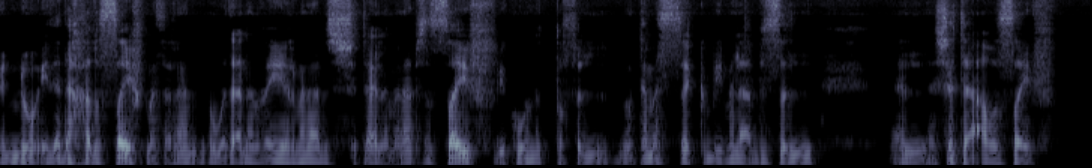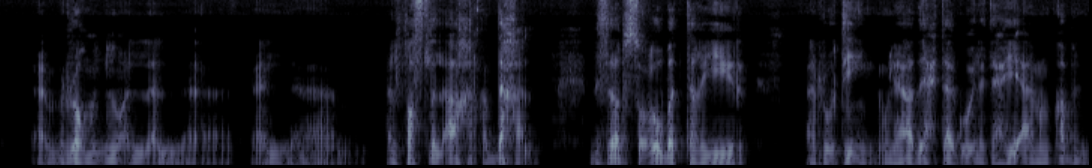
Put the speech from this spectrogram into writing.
إنه إذا دخل الصيف مثلا وبدأنا نغير ملابس الشتاء إلى ملابس الصيف يكون الطفل متمسك بملابس الشتاء أو الصيف. بالرغم إنه الفصل الآخر قد دخل بسبب صعوبة تغيير الروتين ولهذا يحتاجوا إلى تهيئة من قبل.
